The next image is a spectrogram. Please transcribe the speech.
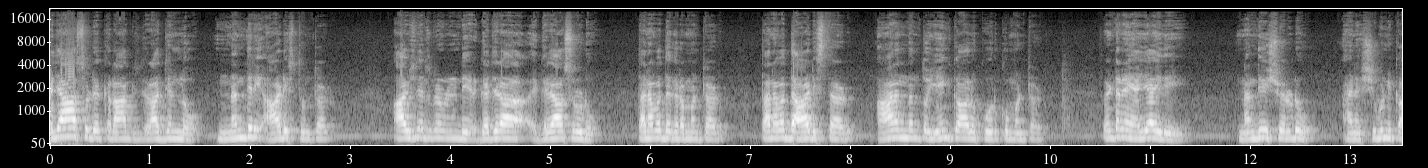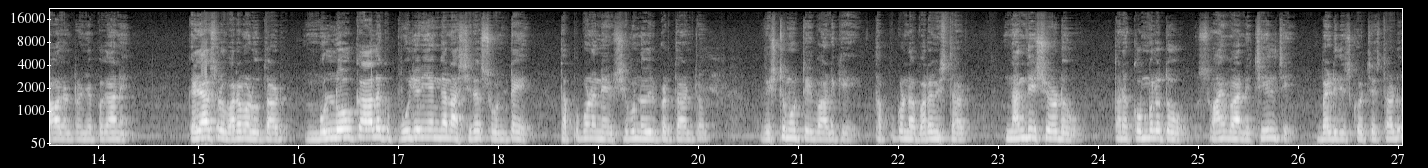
గజాసుడు యొక్క రా రాజ్యంలో నందిని ఆడిస్తుంటాడు. ఆ ఆవిష్కరించినటువంటి గజరా గజాసురుడు తన వద్దకు రమ్మంటాడు. తన వద్ద ఆడిస్తాడు. ఆనందంతో ఏం కావాలో కోరుకోమంటాడు. వెంటనే అయ్యా ఇది నందీశ్వరుడు ఆయన శివుని కావాలంటారని చెప్పగానే గజాసుడు వరం అడుగుతాడు ముల్లోకాలకు పూజనీయంగా నా శిరస్సు ఉంటే తప్పకుండా నేను శివుని వదిలిపెడతా అంటాడు. విష్ణుమూర్తి వాడికి తప్పకుండా వరం ఇస్తాడు. నందీశ్వరుడు తన కొమ్ములతో స్వామివారిని చీల్చి బయట తీసుకొచ్చేస్తాడు.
